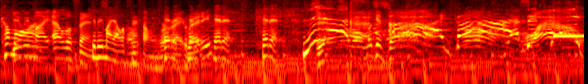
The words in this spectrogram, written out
Come Give on. Give me my elephant. Give me my elephant. Don't tell me Hit we're it, right. hit ready? it, hit it, hit it. Yes! Oh, look at good. that. Oh my God. Yes, it's Wow. cake.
